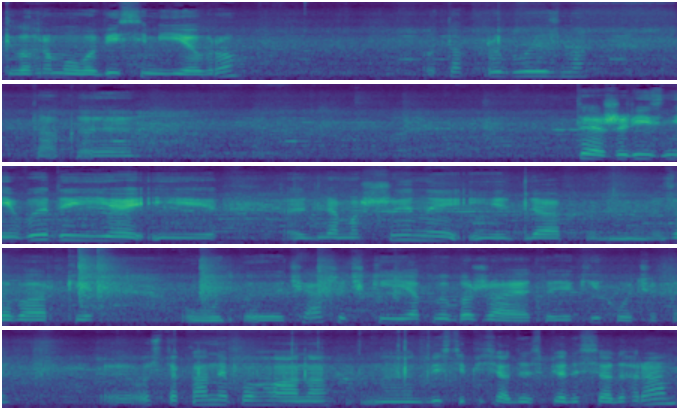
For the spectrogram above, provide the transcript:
кілограмова 8 євро. Отак приблизно. Так, теж різні види є і для машини, і для заварки у е, чашечки, як ви бажаєте, які хочете. Е, Ось така непогана, е, 250 грам.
